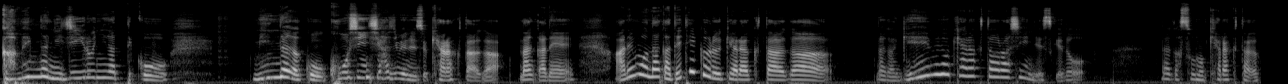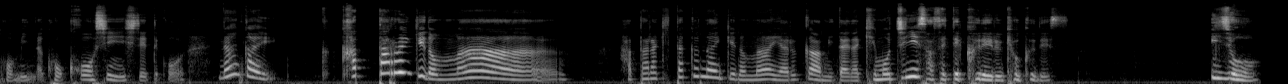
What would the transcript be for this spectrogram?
画面が虹色になってこうみんながこう更新し始めるんですよ、キャラクターが。なんかね、あれもなんか出てくるキャラクターが、なんかゲームのキャラクターらしいんですけど、なんかそのキャラクターがこうみんなこう更新してってこう、なんか、かったるいけどまあ、働きたくないけどまあやるかみたいな気持ちにさせてくれる曲です。以上、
